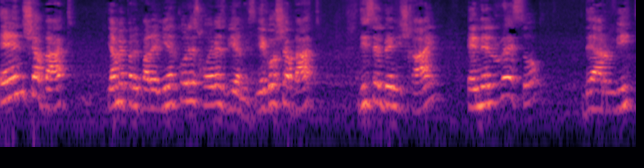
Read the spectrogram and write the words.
En Shabbat, ya me preparé miércoles, jueves, viernes. Llegó Shabbat, dice el Ben Ishai, en el rezo de Arvit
